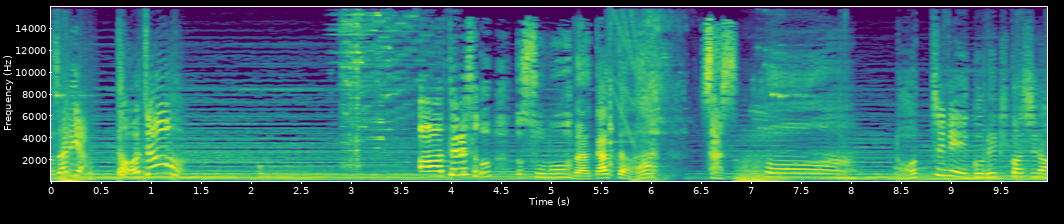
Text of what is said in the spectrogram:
ロザリア登場。あテレスその分かった？わさすうんどっちに行くべきかしら。い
